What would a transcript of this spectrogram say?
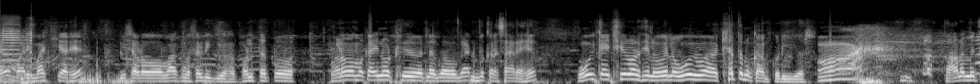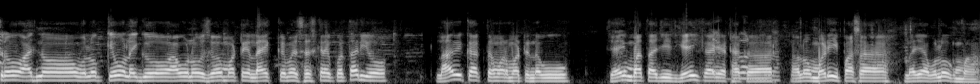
હે મારી માછિયાર હે બિસાડો વાઘમાં સડી ગયો છે. ભણતર તો ભણવામાં કાંઈ ન ઠીરો એટલે ગાઢ બકરા સારા હે હું કાંઈ ઠીરો નથી એટલે હું ખેતરનું કામ કરી ગયો તો હાલો મિત્રો, આજનો વ્લોગ કેવો લાગ્યો? આવો નવો જોવા માટે લાઈક કમેન્ટ સબસ્ક્રાઈબ કરતા રહ્યો. લાવી કાક તમારા માટે નવું. જય માતાજી, જય કાળિયા ઠાકર. હાલો, મળી પાછા નયા વ્લોગમાં.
